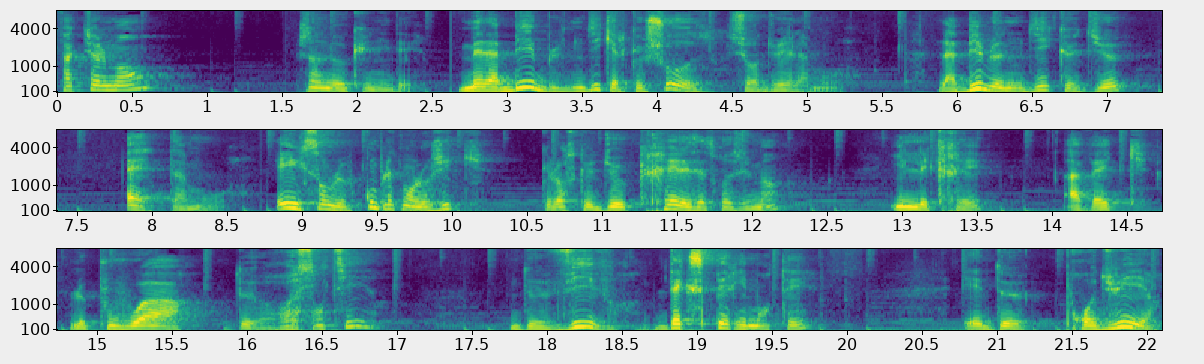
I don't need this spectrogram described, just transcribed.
Factuellement, j'en ai aucune idée. Mais la Bible nous dit quelque chose sur Dieu et l'amour. La Bible nous dit que Dieu est amour. Et il semble complètement logique que lorsque Dieu crée les êtres humains, il les crée avec le pouvoir de ressentir, de vivre, d'expérimenter et de produire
